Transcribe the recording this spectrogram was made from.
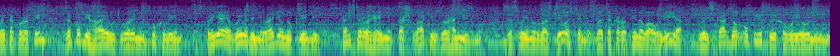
Бета-каротин запобігає утворенню пухлин, сприяє виведенню радіонуклідів, канцерогенів та шлаків з організму. За своїми властивостями бета-каротинова олія близька до опліпихової олії.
